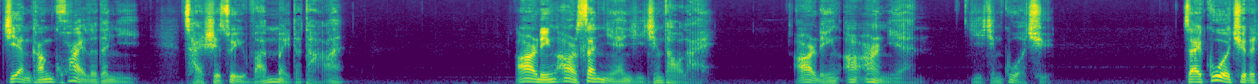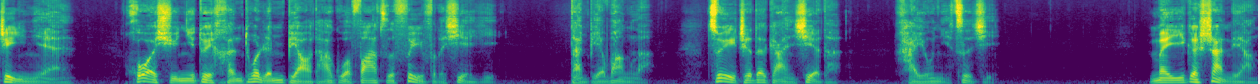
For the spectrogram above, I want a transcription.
健康快乐的你才是最完美的答案。二零二三年已经到来，二零二二年已经过去。在过去的这一年，或许你对很多人表达过发自肺腑的谢意，但别忘了。最值得感谢的，还有你自己。每一个善良、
